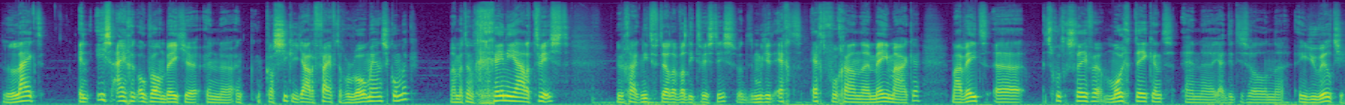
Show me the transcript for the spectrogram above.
lijkt en is eigenlijk ook wel een beetje een, een, klassieke jaren 50 romance comic. Maar met een geniale twist. Nu ga ik niet vertellen wat die twist is. Want daar moet je het echt, echt voor gaan meemaken. Maar weet, het is goed geschreven, mooi getekend. En eh, ja, dit is wel een, eh, een juweeltje.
